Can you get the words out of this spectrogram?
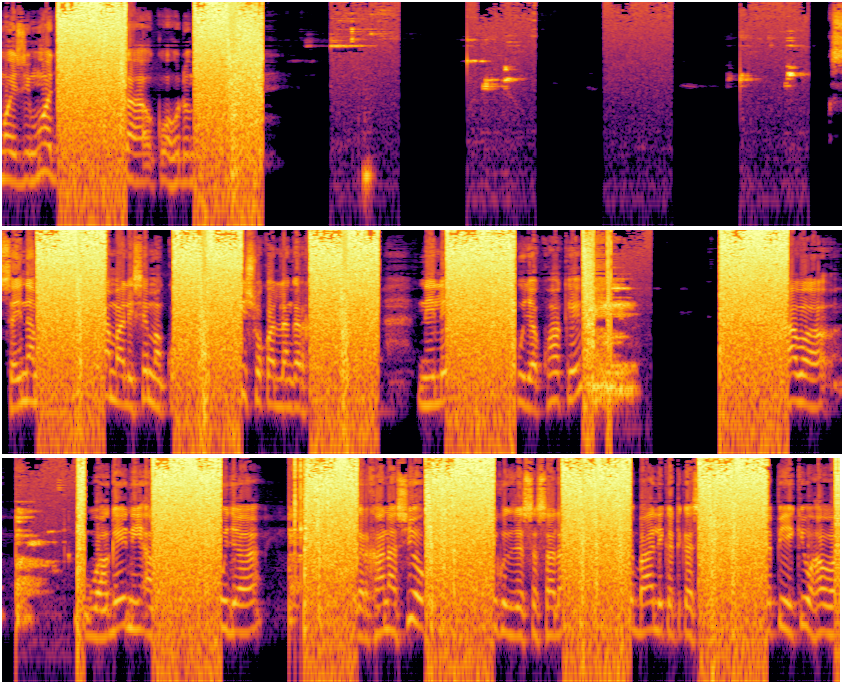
mwezi mmoja kuwahudumia saina alisema kuishwa kwa langar ni leo kuja kwake. Hawa wageni kuja garkhana sio siku za sala bali katika pia ikiwa hawa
